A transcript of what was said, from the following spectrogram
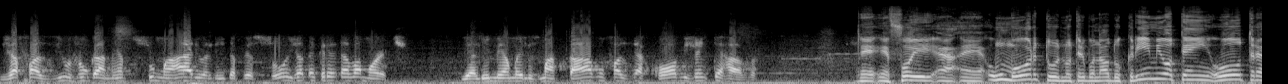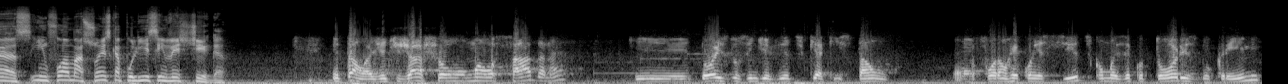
já fazia o julgamento sumário ali da pessoa e já decretava a morte. E ali mesmo eles matavam, fazia cova e já enterrava. É, é foi é, um morto no tribunal do crime ou tem outras informações que a polícia investiga? Então, a gente já achou uma ossada, né? Que dois dos indivíduos que aqui estão é, foram reconhecidos como executores do crime,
